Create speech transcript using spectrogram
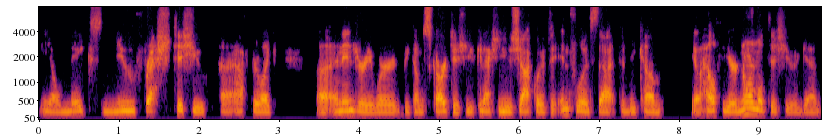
you know makes new fresh tissue uh, after like uh, an injury where it becomes scar tissue. You can actually use shockwave to influence that to become, you know, healthier, normal tissue again.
